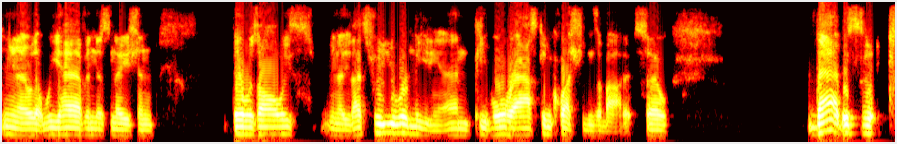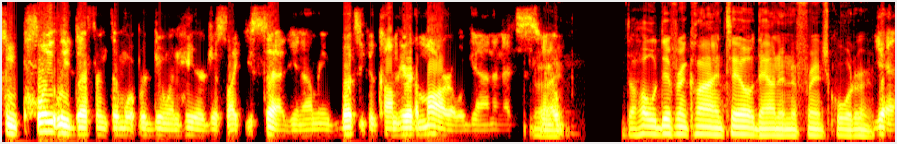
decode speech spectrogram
you know, that we have in this nation. There was always, you know, that's who you were meeting, and people were asking questions about it. So that is completely different than what we're doing here. Just like you said, you know, I mean, Bootsy could come here tomorrow again, and it's, you know, The whole different clientele down in the French Quarter. yeah.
